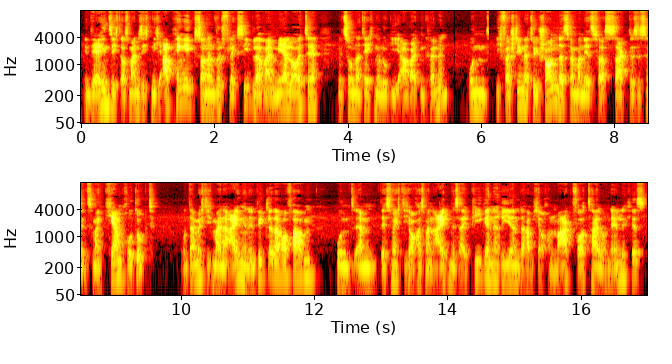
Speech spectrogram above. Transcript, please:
in der Hinsicht aus meiner Sicht nicht abhängig, sondern wird flexibler, weil mehr Leute mit so einer Technologie arbeiten können. Und ich verstehe natürlich schon, dass wenn man jetzt was sagt, das ist jetzt mein Kernprodukt und da möchte ich meine eigenen Entwickler darauf haben, und ähm, das möchte ich auch als mein eigenes IP generieren, da habe ich auch einen Marktvorteil und ähnliches,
